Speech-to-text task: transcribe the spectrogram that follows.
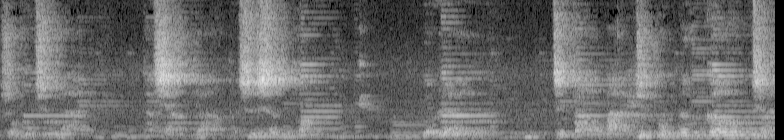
说不出来，他想要的是什么？有人知道爱却不能够传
